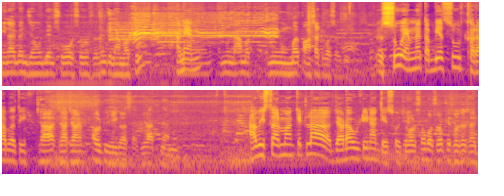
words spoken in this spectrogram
મીનાબેન જમુબેન સો સો સોલંકી નામ હતું. અને એમ એમનું નામ હતું એમની ઉંમર પાસઠ વર્ષ હતી. શું એમને તબિયત શું ખરાબ હતી? આવટી થઈ ગયા સાહેબ રાતના આ વિસ્તારમાં કેટલા ઝાડા ઉલટીના કેસો છે? દોઢસો બસો કેસો છે સાહેબ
